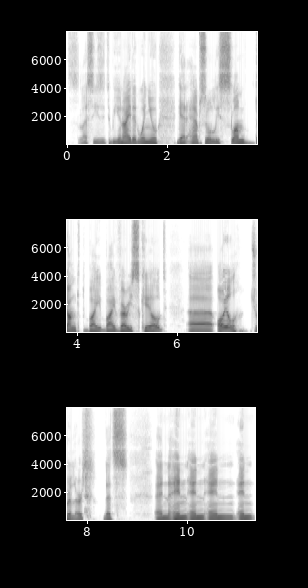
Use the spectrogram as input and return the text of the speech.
It's less easy to be united when you get absolutely slum dunked by by very skilled uh, oil drillers that's and and and and and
